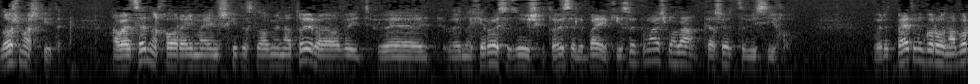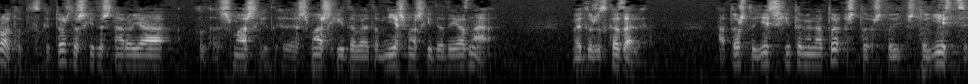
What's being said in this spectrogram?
Ложь машхита. А вайцена хора има эн шхита сломи на той ро, в нахерой сизуи шхитой, если бая кису, камаш малан, кашерца висихо. Говорит, поэтому говорю наоборот. Так сказать, то, что шхита шнару я шмашхита в этом, не шмашхита, это я знаю. Мы это уже сказали. А то, что есть шхита именно то, что, что, что есть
